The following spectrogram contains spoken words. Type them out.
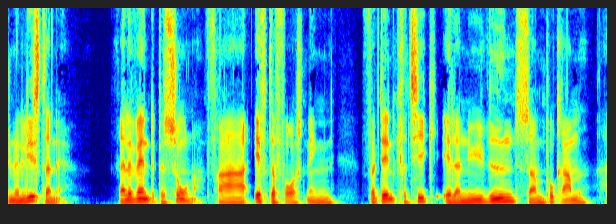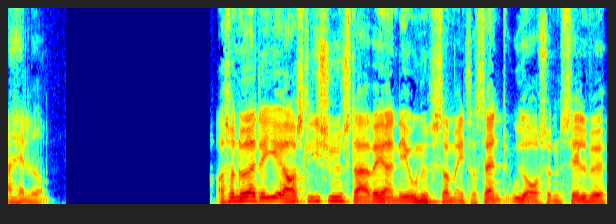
journalisterne relevante personer fra efterforskningen for den kritik eller nye viden, som programmet har handlet om. Og så noget af det, jeg også lige synes, der er værd at nævne, som er interessant, udover sådan selve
